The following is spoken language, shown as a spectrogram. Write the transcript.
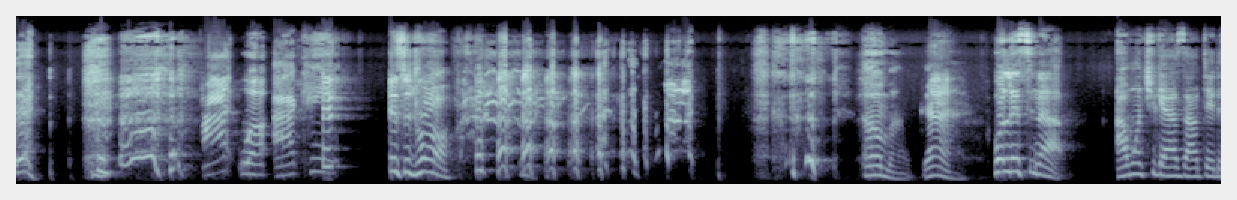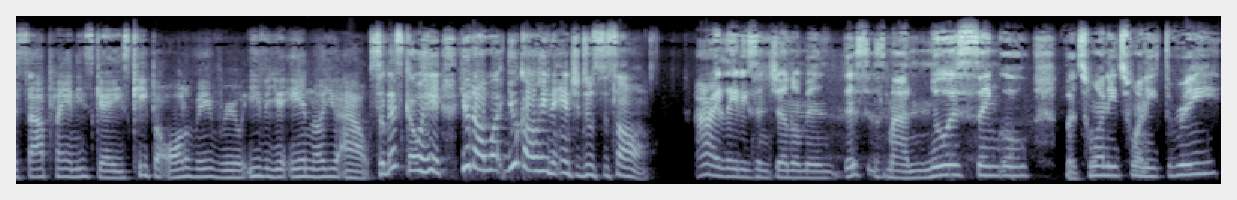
I well, I can't It's a draw. oh my God. Well, listen up. I want you guys out there to stop playing these games. Keep it all the way real. Either you're in or you're out. So let's go ahead. You know what? You go ahead and introduce the song. All right, ladies and gentlemen, this is my newest single for 2023.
